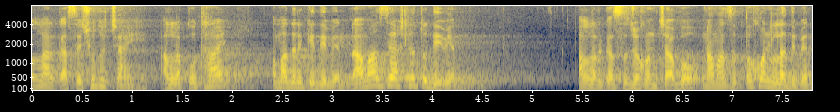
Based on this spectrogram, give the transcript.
আল্লাহর কাছে শুধু চাই। আল্লাহ কোথায়? আমাদেরকে দিবেন। নামাজে আসলে তো দিবেন। আল্লাহর কাছে যখন চাবো নামাজে, তখন আল্লাহ দিবেন।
